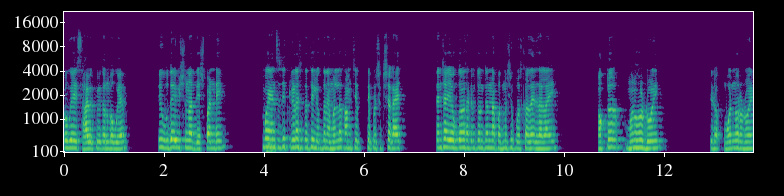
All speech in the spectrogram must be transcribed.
बघूया सहा व्यक्ती मित्रांनो बघूया. श्री उदय विश्वनाथ देशपांडे. बघा यांचं जे क्रीडा क्षेत्रातील योगदान आहे मल्लख आमचे ते प्रशिक्षक आहेत. त्यांच्या योगदानासाठी मित्रांनो त्यांना पद्मश्री पुरस्कार जाहीर झाला आहे. डॉक्टर मनोहर डोळे. ते डॉ मनोहर डोळे.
